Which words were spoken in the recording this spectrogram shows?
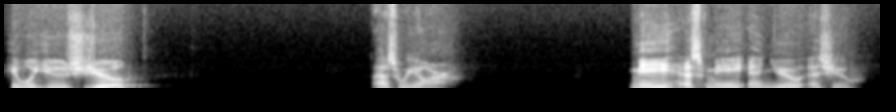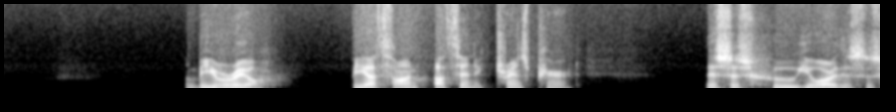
He will use you as we are. Me as me, and you as you. Be real, be authentic, transparent. This is who you are, this is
